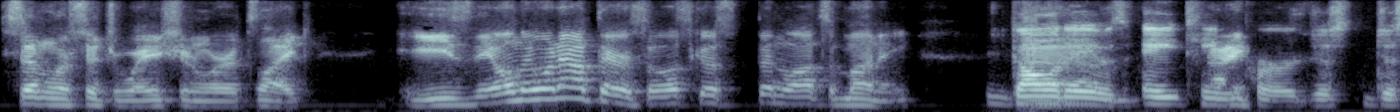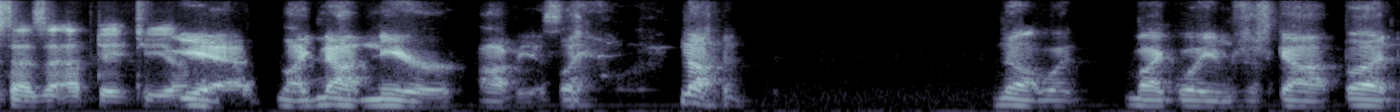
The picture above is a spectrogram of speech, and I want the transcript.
similar situation where it's like he's the only one out there, so let's go spend lots of money. Golladay um, was 18 I, per, just just as an update to you. Yeah, like not near, obviously, not not what Mike Williams just got, but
